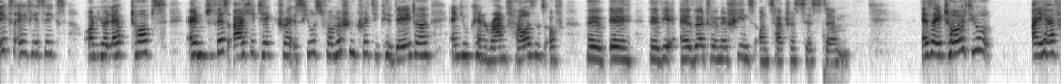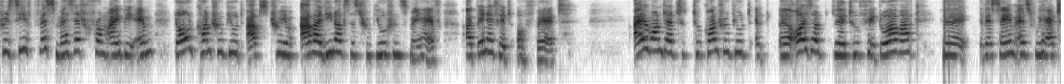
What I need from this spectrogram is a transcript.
x86 on your laptops, and this architecture is used for mission critical data, and you can run thousands of uh, uh, uh, uh, virtual machines on such a system. As I told you, I have received this message from IBM, don't contribute upstream, other Linux distributions may have a benefit of that. I wanted to contribute uh, also to Fedora, the same as we had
